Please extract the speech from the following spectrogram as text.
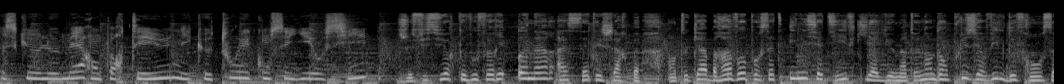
Parce que le maire en portait une et que tous les conseillers aussi. Je suis sûre que vous ferez honneur à cette écharpe. En tout cas, bravo pour cette initiative qui a lieu maintenant dans plusieurs villes de France.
